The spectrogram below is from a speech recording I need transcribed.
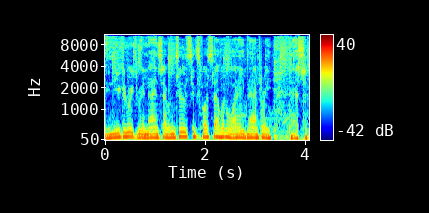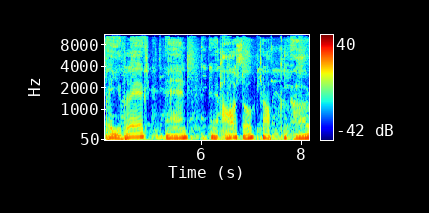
And you can reach me at 972-647-1893. That's to pay your pledge and uh, also talk. All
